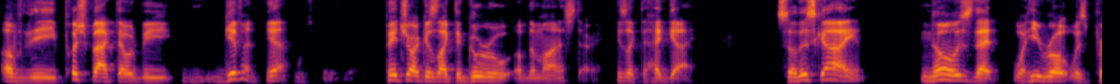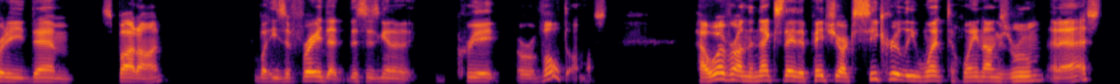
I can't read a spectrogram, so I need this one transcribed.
of the pushback that would be given. Yeah. Patriarch is like the guru of the monastery. He's like the head guy. So this guy knows that what he wrote was pretty damn spot on, but he's afraid that this is going to create a revolt almost. However, on the next day, the patriarch secretly went to Huineng's room and asked,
